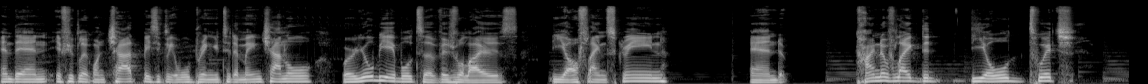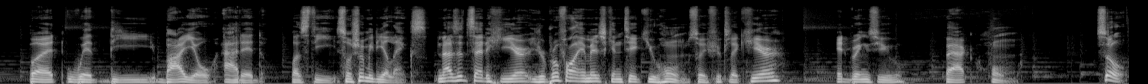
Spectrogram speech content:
And then if you click on chat, basically it will bring you to the main channel where you'll be able to visualize the offline screen and kind of like the, the old Twitch but with the bio added plus the social media links. And as it said here, your profile image can take you home. So if you click here, it brings you back home. So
